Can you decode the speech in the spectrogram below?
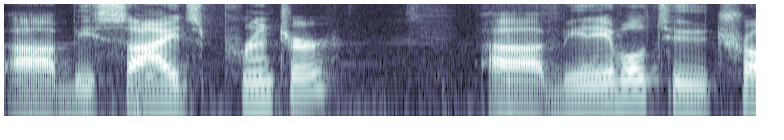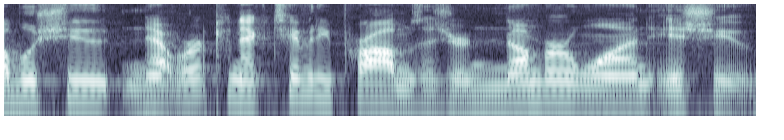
Uh, besides printer, uh, being able to troubleshoot network connectivity problems is your number one issue.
